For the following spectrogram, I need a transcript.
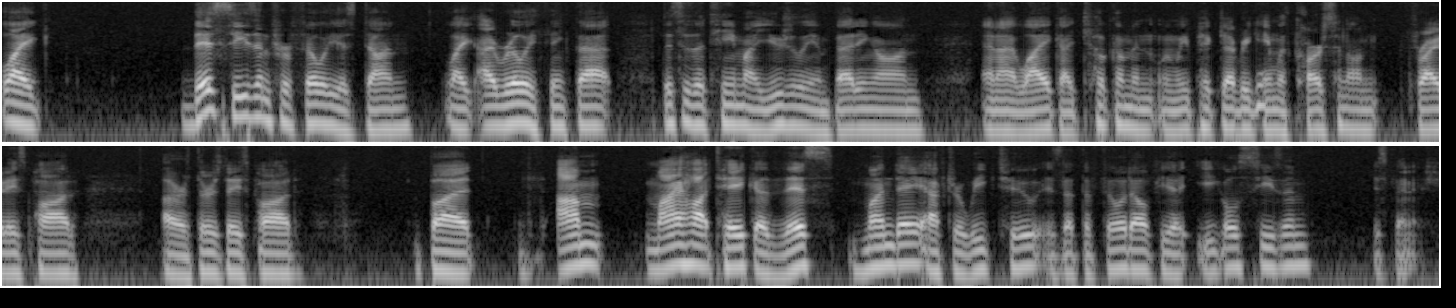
Like, this season for Philly is done. Like, I really think that this is a team I usually am betting on and I like. I took them in, when we picked every game with Carson on Friday's pod or Thursday's pod. But I'm my hot take of this Monday after week two is that the Philadelphia Eagles season is finished.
